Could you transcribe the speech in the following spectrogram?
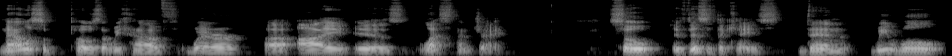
Now let's suppose that we have where uh, I is less than J. So if this is the case, then we will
